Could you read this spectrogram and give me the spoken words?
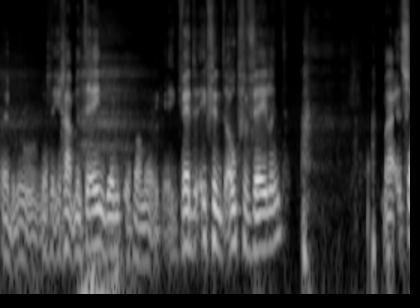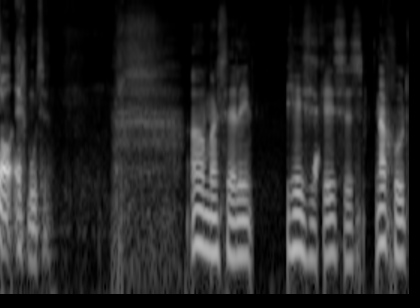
Ik bedoel, je gaat meteen denken van, ik, ik, weet, ik vind het ook vervelend. Maar het zal echt moeten. Oh, Marcelli. Jezus Christus. Nou goed,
